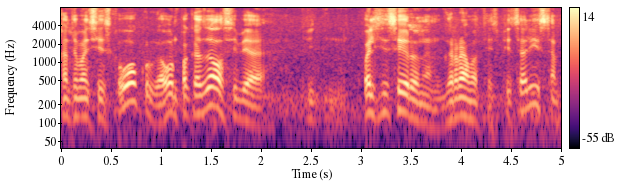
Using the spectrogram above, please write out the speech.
Ханты-Мансийского округа, он показал себя квалифицированным, грамотным специалистом,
